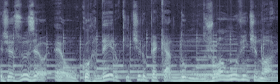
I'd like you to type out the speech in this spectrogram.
Jesus é, o- é o cordeiro que tira o pecado do mundo. João 1, 29.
